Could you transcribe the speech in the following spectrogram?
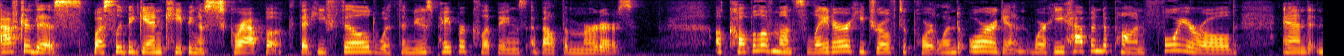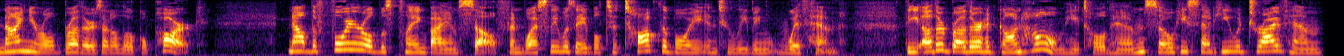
After this, Westley began keeping a scrapbook that he filled with the newspaper clippings about the murders. A couple of months later, he drove to Portland, Oregon, where he happened upon four year old and nine year old brothers at a local park. Now, the four year old was playing by himself, and Westley was able to talk the boy into leaving with him. The other brother had gone home, he told him, so he said he would drive him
